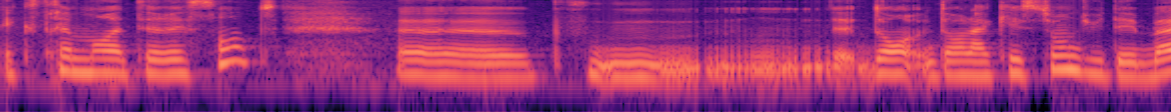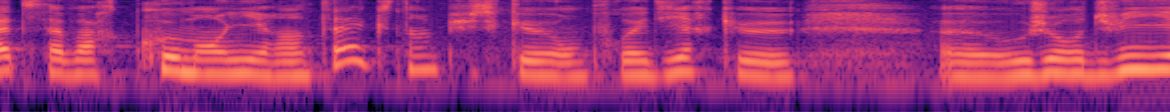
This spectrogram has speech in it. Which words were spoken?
extrêmement intéressante dans, la question du débat de savoir comment lire un texte, hein, puisque on pourrait dire que aujourd'hui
